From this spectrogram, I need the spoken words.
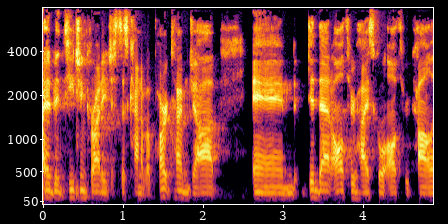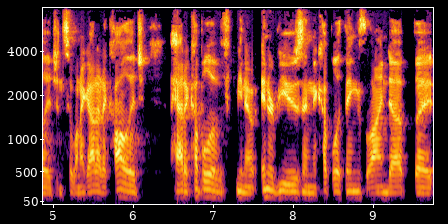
I had been teaching karate just as kind of a part time job and did that all through high school, all through college. And so when I got out of college, I had a couple of, you know, interviews and a couple of things lined up. But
